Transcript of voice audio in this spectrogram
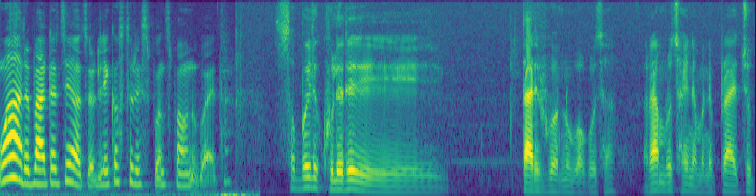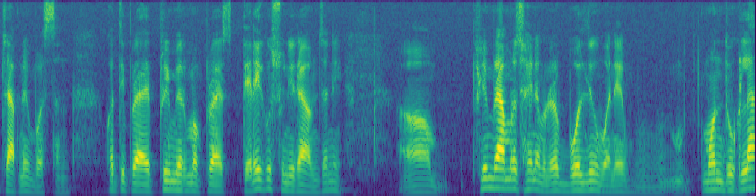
उहाँहरूबाट चाहिँ हजुरले कस्तो रेस्पोन्स पाउनुभयो त? सबैले खुलेरै तारिफ गर्नुभएको छ। राम्रो छैन भने प्रायः चुपचाप नै बस्छन्। कति प्रायः प्रिमियरमा प्रायः धेरैको सुनिरहेको हुन्छ नि। फिल्म राम्रो छैन भनेर बोलिदिउँ भने मन दुख्ला।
